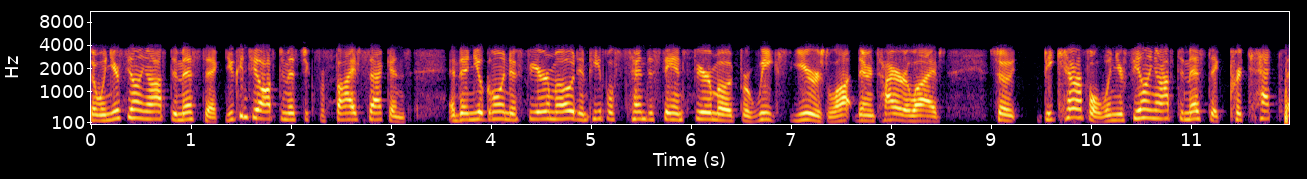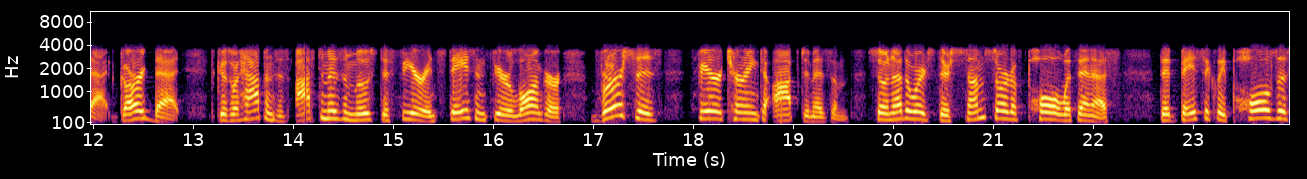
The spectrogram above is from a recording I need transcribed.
so when you're feeling optimistic, you can feel optimistic for five seconds, and then you'll go into fear mode, and people tend to stay in fear mode for weeks, years, lot their entire lives. So be careful when you're feeling optimistic. Protect that, guard that, because what happens is optimism moves to fear and stays in fear longer, versus fear turning to optimism. So in other words, there's some sort of pull within us that basically pulls us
